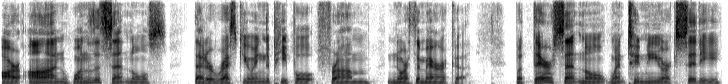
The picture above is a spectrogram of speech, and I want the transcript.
are on one of the Sentinels that are rescuing the people from North America. But their Sentinel went to New York City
